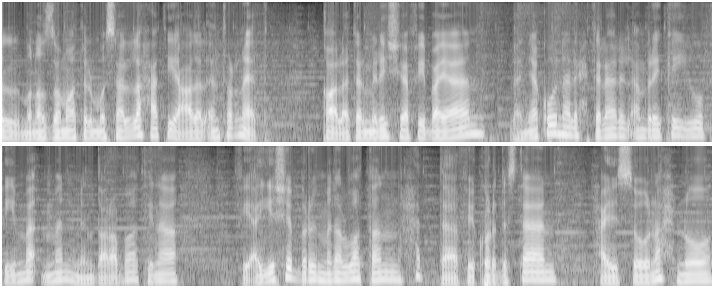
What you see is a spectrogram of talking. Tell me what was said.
المنظمات المسلحة على الإنترنت. قالت الميليشيا في بيان لن يكون الاحتلال الأمريكي في مأمن من ضرباتنا في أي شبر من الوطن حتى في كردستان حيث نحن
